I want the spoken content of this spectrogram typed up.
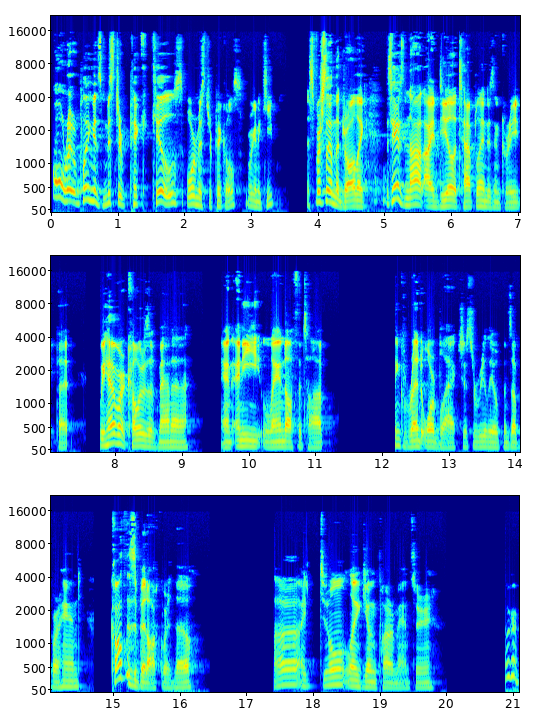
Alright, we're playing against Mr. Pick Kills, or Mr. Pickles. We're gonna keep. Especially on the draw, like, this hand's not ideal, a tap land isn't great, but we have our colors of mana, and any land off the top. I think red or black just really opens up our hand. Koth is a bit awkward, though. Uh, I don't like Young Pyromancer. Okay.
